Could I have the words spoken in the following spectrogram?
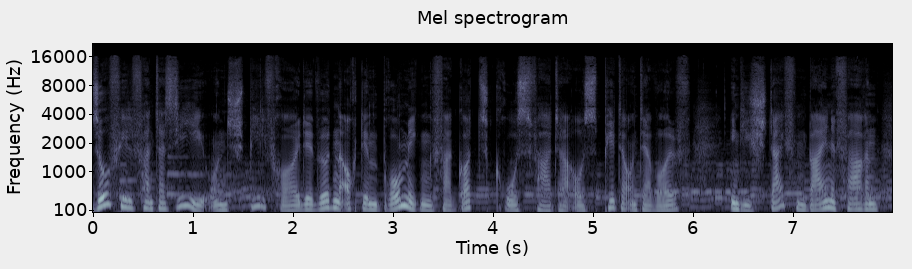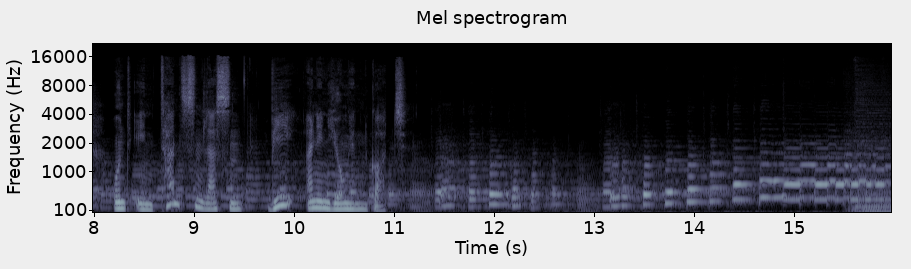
So viel Fantasie und Spielfreude würden auch dem brummigen Fagott-Großvater aus Peter und der Wolf in die steifen Beine fahren und ihn tanzen lassen wie einen jungen Gott. Musik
